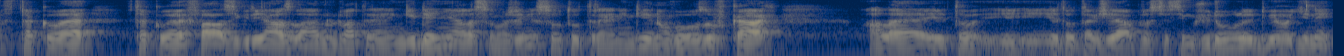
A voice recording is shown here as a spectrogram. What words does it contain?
v takové, v takové fázi, kdy já zvládnu dva tréninky denně, ale samozřejmě jsou to tréninky jenom v vozovkách, ale je to, je to tak, že já prostě si můžu dovolit dvě hodiny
